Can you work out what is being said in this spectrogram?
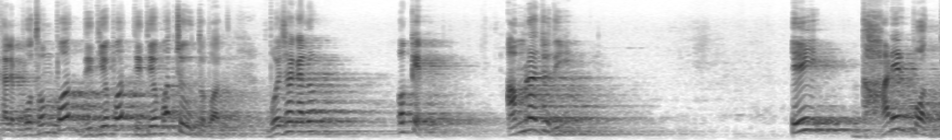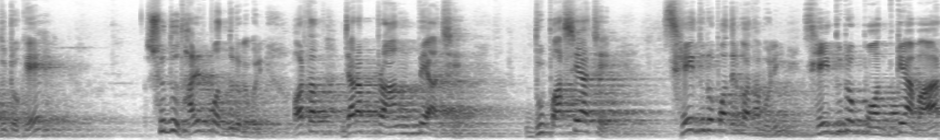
তাহলে প্রথম পদ, দ্বিতীয় পদ, তৃতীয় পদ, চতুর্থ পদ। বোঝা গেল? ওকে, আমরা যদি এই ধারের পদ দুটোকে, শুধু ধারের পদ দুটোকে বলি, অর্থাৎ যারা প্রান্তে আছে, দুপাশে আছে সেই দুটো পদের কথা বলি। সেই দুটো পদকে আবার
